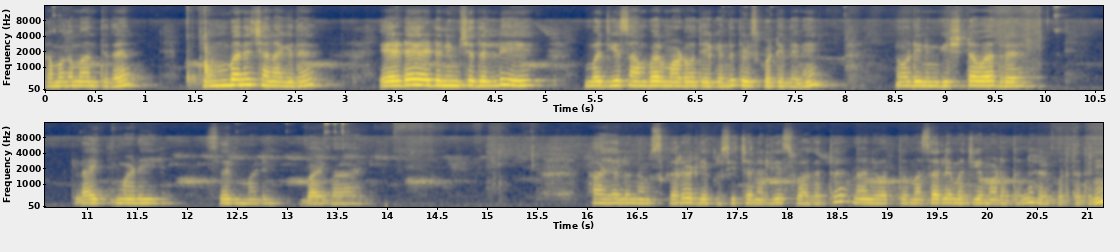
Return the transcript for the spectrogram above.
ಘಮ ಘಮ ಅಂತಿದೆ. ತುಂಬಾ ಚೆನ್ನಾಗಿದೆ. ಎರಡೇ ಎರಡು ನಿಮಿಷದಲ್ಲಿ ಮಜ್ಜಿಗೆ ಸಾಂಬಾರು ಮಾಡೋದು ಹೇಗೆಂದು ತಿಳಿಸ್ಕೊಟ್ಟಿದ್ದೀನಿ. ನೋಡಿ, ನಿಮಗೆ ಇಷ್ಟವಾದರೆ ಲೈಕ್ ಮಾಡಿ, ಶೇರ್ ಮಾಡಿ. ಬಾಯ್ ಬಾಯ್. ಹಾಯ್, ಹಲೋ, ನಮಸ್ಕಾರ. ಅಡುಗೆ ಕೃಷಿ ಚಾನಲ್ಗೆ ಸ್ವಾಗತ. ನಾನು ಇವತ್ತು ಮಸಾಲೆ ಮಜ್ಜಿಗೆ ಮಾಡೋದನ್ನು ಹೇಳ್ಕೊಡ್ತಿದ್ದೀನಿ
